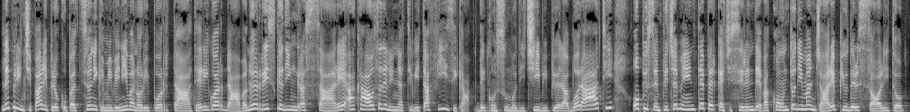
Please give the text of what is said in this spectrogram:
Le principali preoccupazioni che mi venivano riportate riguardavano il rischio di ingrassare a causa dell'inattività fisica, del consumo di cibi più elaborati o più semplicemente perché ci si rendeva conto di mangiare più del solito.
